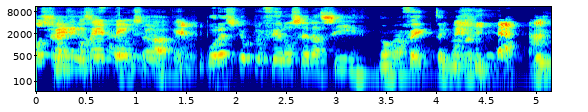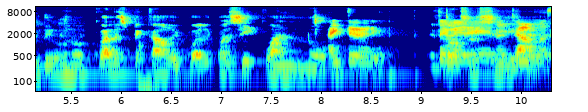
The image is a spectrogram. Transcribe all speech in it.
otra vez cometen. por eso yo prefiero ser así, no me afecta y no me digo uno cuál es pecado y cuál, cuál sí, cuál no. Ahí te veré. Entonces, te veré,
